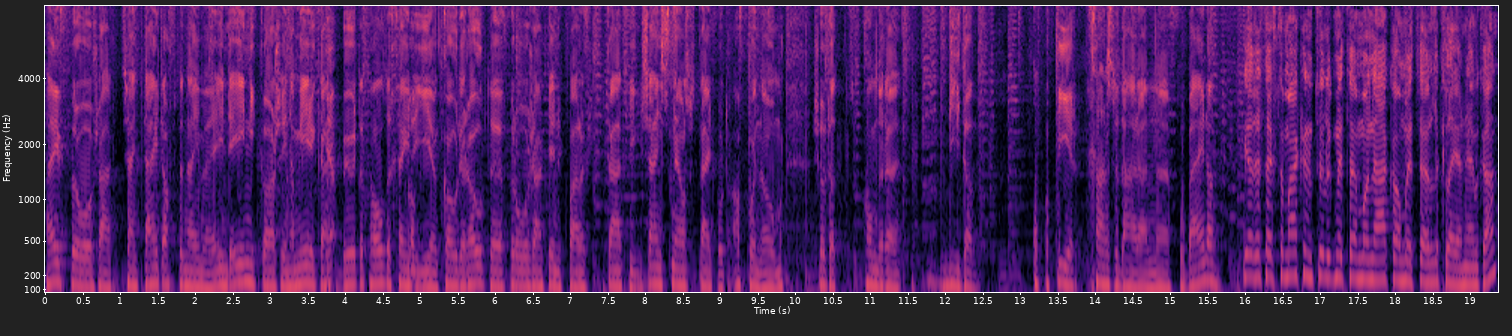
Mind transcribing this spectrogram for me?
heeft veroorzaakt... zijn tijd af te nemen. In de IndyCars in Amerika gebeurt dat al. Degene die een code rood eh, veroorzaakt in de kwalificatie... zijn snelste tijd wordt afgenomen. Zodat anderen die dan op papier gaan ze daaraan eh, voorbij dan. Ja, dat heeft te maken natuurlijk met eh, Monaco, met eh, Leclerc, neem ik aan.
